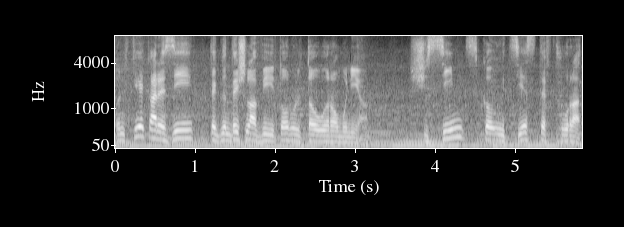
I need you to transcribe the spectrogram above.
În fiecare zi te gândești la viitorul tău în România și simți că îți este furat.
